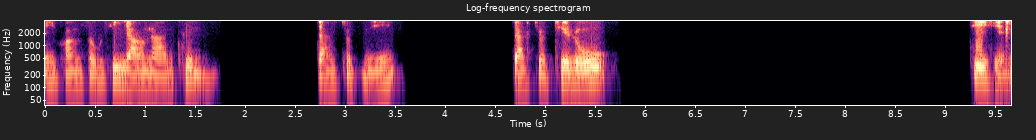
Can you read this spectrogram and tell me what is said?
มีความสุขที่ยาวนานขึ้น จากจุดนี้ จากจุดที่รู้ ที่เห็น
